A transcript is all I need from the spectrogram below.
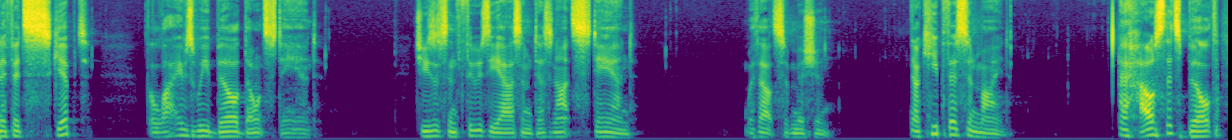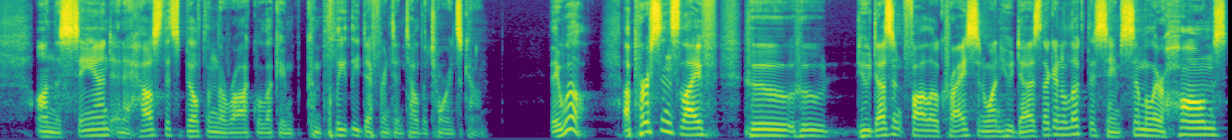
if it's skipped, the lives we build don't stand. Jesus' enthusiasm does not stand without submission. Now, keep this in mind. A house that's built on the sand and a house that's built on the rock will look completely different until the torrents come. They will. A person's life who, who, who doesn't follow Christ and one who does, they're going to look the same. Similar homes.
